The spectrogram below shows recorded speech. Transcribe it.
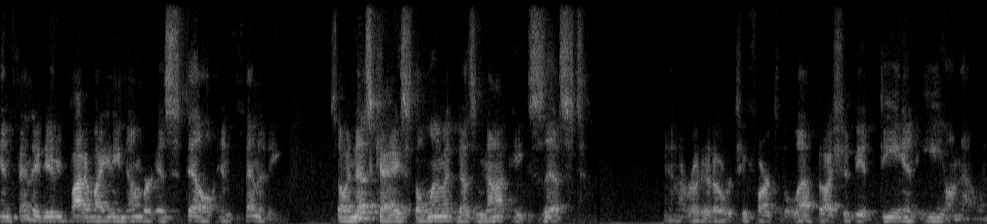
infinity divided by any number is still infinity. So in this case, the limit does not exist. And I wrote it over too far to the left, but I should be a and E on that one.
